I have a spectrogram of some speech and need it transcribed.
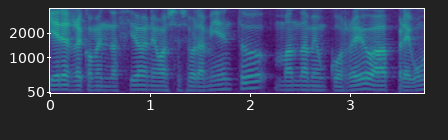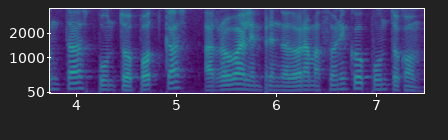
¿Quieres recomendaciones o asesoramiento? Mándame un correo a preguntas.podcast.elemprendedoramazónico.com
